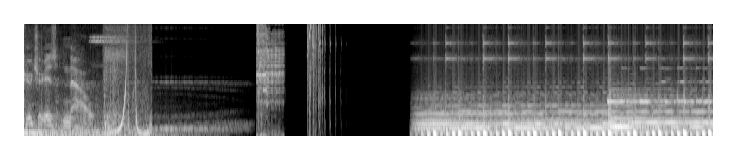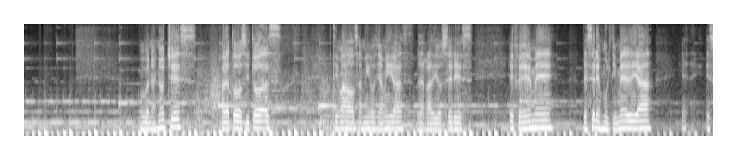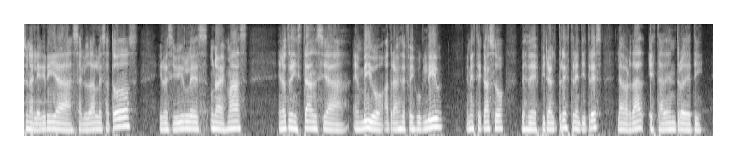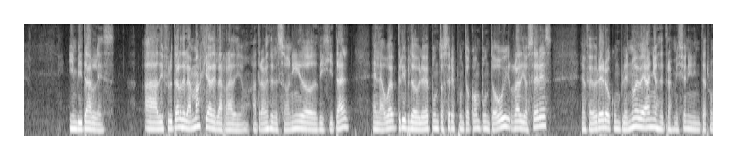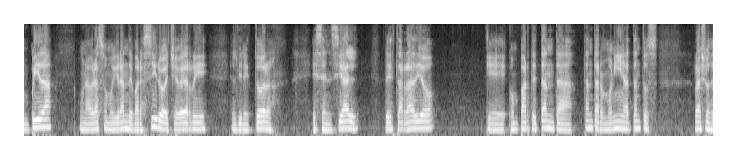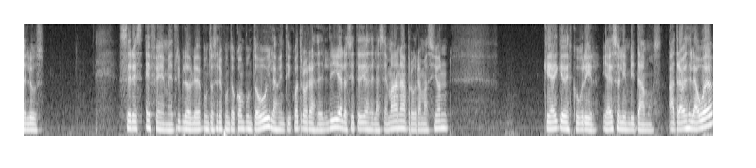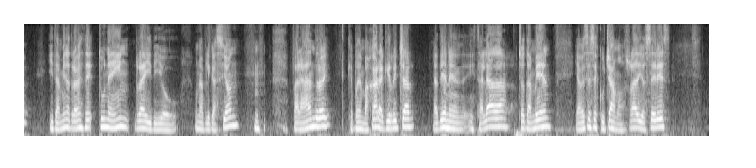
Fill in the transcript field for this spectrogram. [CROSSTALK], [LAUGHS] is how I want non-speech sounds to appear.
future is now. Muy buenas noches para todos y todas, estimados amigos y amigas de Radio Ceres FM, de Ceres Multimedia. Eh, Es una alegría saludarles a todos y recibirles una vez más en otra instancia en vivo a través de Facebook Live. En este caso, desde Espiral 333, la verdad está dentro de ti. Invitarles a disfrutar de la magia de la radio a través del sonido digital en la web www.ceres.com.uy Radio Ceres. En febrero cumple nueve años de transmisión ininterrumpida. Un abrazo muy grande para Ciro Echeverry, el director esencial de esta radio que comparte tanta, tanta armonía, tantos rayos de luz. Ceres FM, www.ceres.com.uy, las 24 horas del día, los 7 días de la semana, programación que hay que descubrir y a eso le invitamos a través de la web y también a través de TuneIn Radio, una aplicación [LAUGHS] para Android que pueden bajar. Aquí Richard la tiene instalada, yo también, y a veces escuchamos Radio Ceres,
